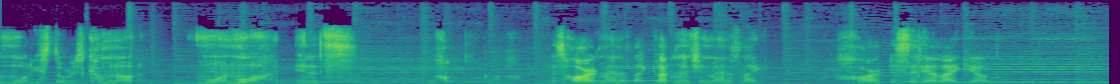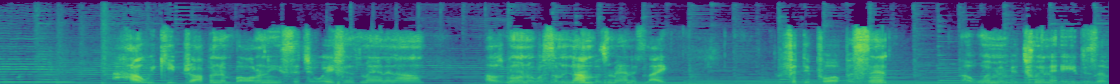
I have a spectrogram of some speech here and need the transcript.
more of these stories coming out more and more, and it's it's hard, man. It's like gut wrenching, man. It's like hard to sit here like, yo, how we keep dropping the ball in these situations, man. And um, I was going over some numbers, man. It's like 54% of women between the ages of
